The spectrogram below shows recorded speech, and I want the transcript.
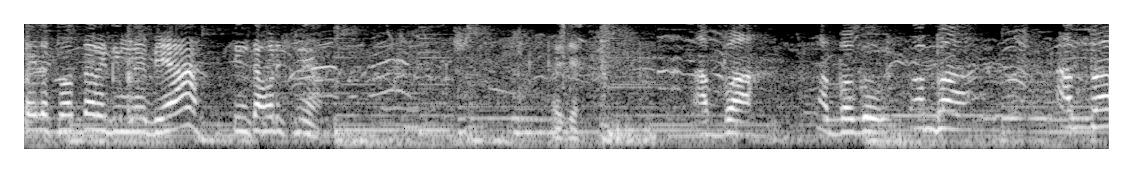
তাইলে তোর দ্বারা দিম না বিয়া, চিন্তা করিস না। আচ্ছা আব্বা আব্বা গো, আব্বা আব্বা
